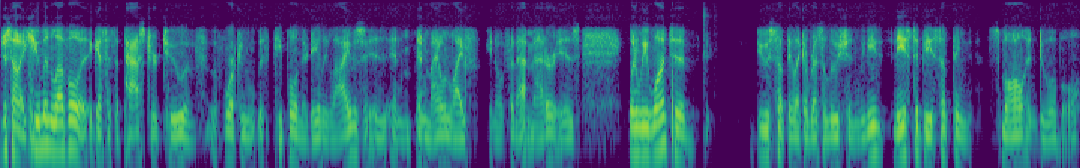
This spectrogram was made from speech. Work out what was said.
just on a human level, I guess as a pastor too, of, of working with people in their daily lives, and in my own life, you know, for that matter, is when we want to do something like a resolution, we need needs to be something small and doable.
